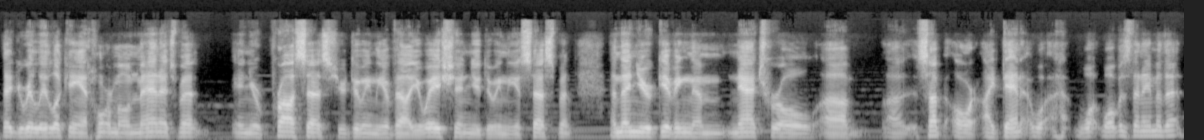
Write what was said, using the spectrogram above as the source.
that you're really looking at hormone management in your process. You're doing the evaluation, you're doing the assessment, and then you're giving them natural uh, uh sub or ident. What, what was the name of that?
